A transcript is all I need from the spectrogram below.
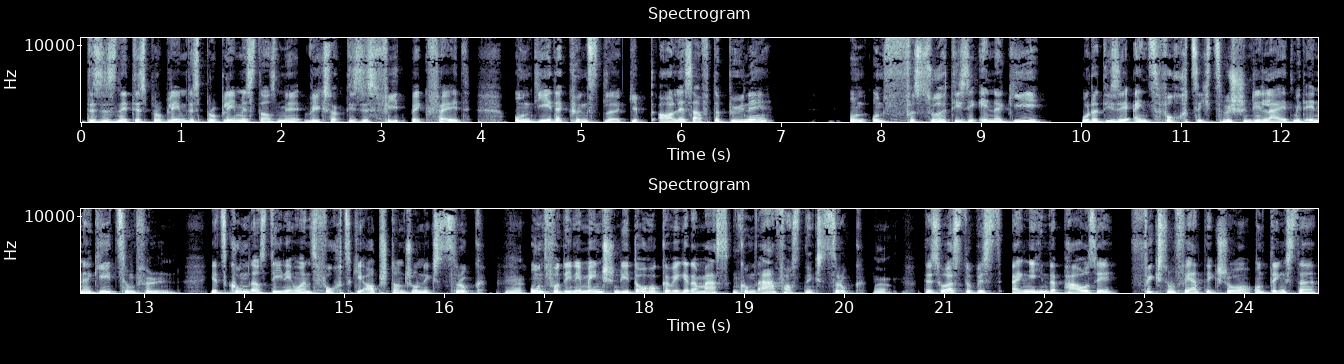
Das ist nicht das Problem. Das Problem ist, dass mir, wie gesagt, dieses Feedback fällt und jeder Künstler gibt alles auf der Bühne und, und versucht diese Energie oder diese 1,50 zwischen die Leute mit Energie zum Füllen. Jetzt kommt aus denen 1,50 Abstand schon nichts zurück. Ja. Und von den Menschen, die da hocken wegen der Masken, kommt auch fast nichts zurück. ja. Das heißt, du bist eigentlich in der Pause fix und fertig schon und denkst dir,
